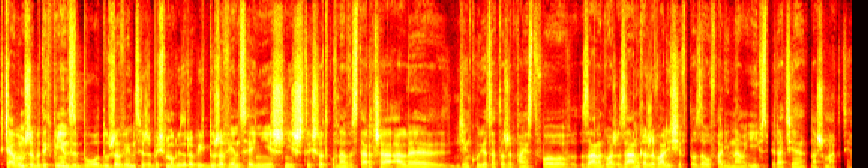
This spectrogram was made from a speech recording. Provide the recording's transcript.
Chciałbym, żeby tych pieniędzy było dużo więcej, żebyśmy mogli zrobić dużo więcej niż, niż tych środków nam wystarcza, ale dziękuję za to, że Państwo zaangaż- zaangażowali się w to, zaufali nam i wspieracie naszą akcję.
